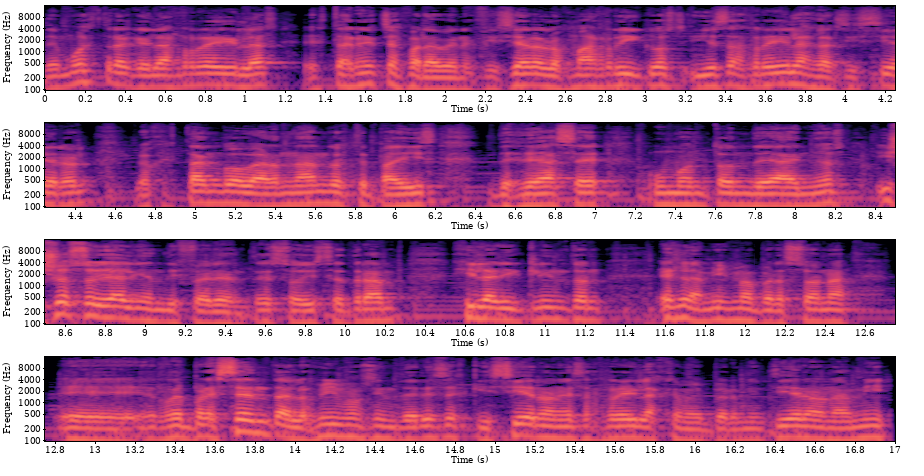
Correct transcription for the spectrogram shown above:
demuestra que las reglas están hechas para beneficiar a los más ricos y esas reglas las hicieron los que están gobernando este país desde hace un montón de años. Y yo soy alguien diferente, eso dice Trump. Hillary Clinton es la misma persona, eh, representa los mismos intereses que hicieron esas reglas que me permitieron a mí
